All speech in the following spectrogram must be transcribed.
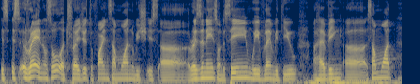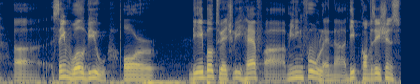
it's, it's rare and also a treasure to find someone which is uh, resonates on the same wavelength with you, uh, having uh, somewhat uh, same worldview or be able to actually have uh, meaningful and uh, deep conversations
